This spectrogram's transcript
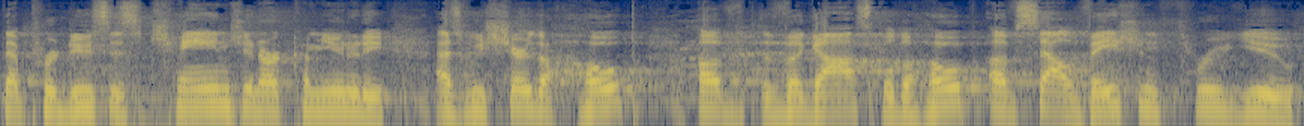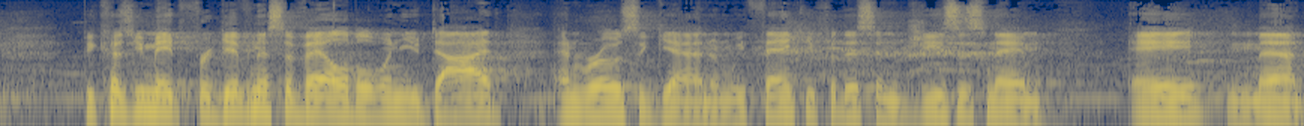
that produces change in our community as we share the hope of the gospel, the hope of salvation through you, because you made forgiveness available when you died and rose again. And we thank you for this in Jesus' name. Amen.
